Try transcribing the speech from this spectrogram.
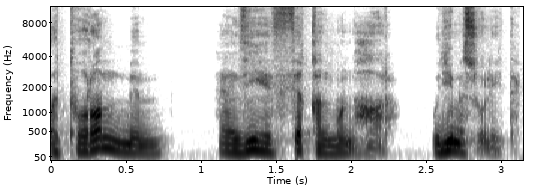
وترمم هذه الثقة المنهارة. ودي مسؤوليتك.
